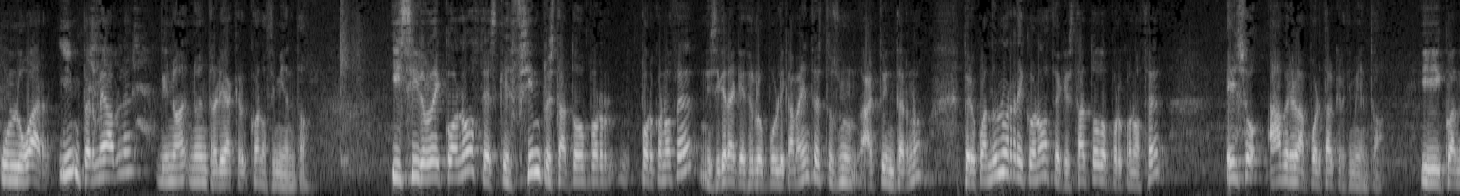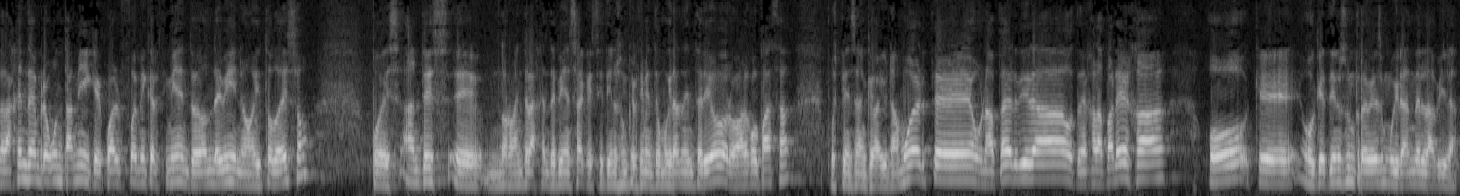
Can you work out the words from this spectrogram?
un lugar impermeable y no, no entraría conocimiento. Y si reconoces que siempre está todo por, por, conocer, ni siquiera hay que decirlo públicamente, esto es un acto interno, pero cuando uno reconoce que está todo por conocer, eso abre la puerta al crecimiento. Y cuando la gente me pregunta a mí que cuál fue mi crecimiento, de dónde vino y todo eso, pues antes eh, normalmente la gente piensa que si tienes un crecimiento muy grande interior o algo pasa, pues piensan que hay una muerte, una pérdida, o te deja la pareja, o que, o que tienes un revés muy grande en la vida.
